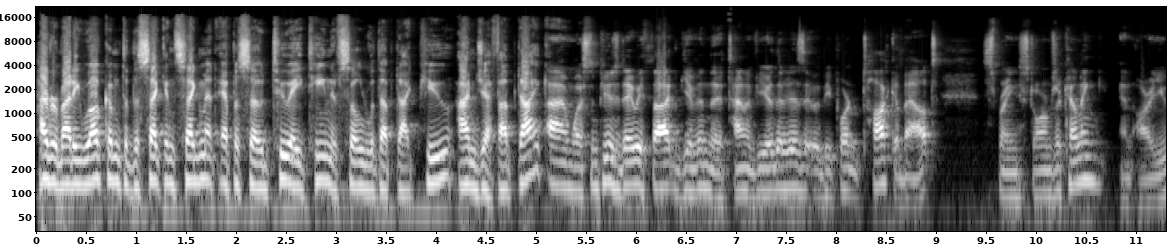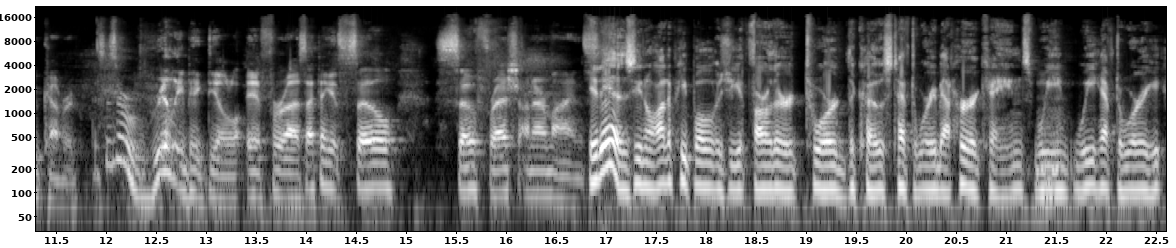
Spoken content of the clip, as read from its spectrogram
Hi, everybody. Welcome to the second segment, episode 218 of Sold with Updike Pugh. I'm Jeff Updike. I'm Weston Pugh. Today we thought, given the time of year that it is, it would be important to talk about spring storms are coming and are you covered? This is a really big deal eh, for us. I think it's so, so fresh on our minds. It is. You know, a lot of people, as you get farther toward the coast, have to worry about hurricanes. We mm-hmm. we have to worry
